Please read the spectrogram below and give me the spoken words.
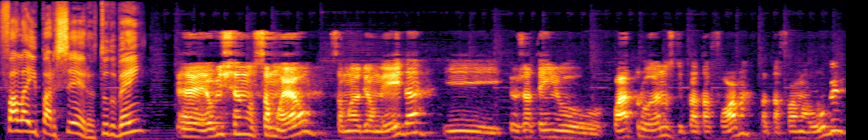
Fala aí, parceiro, tudo bem? É, eu me chamo Samuel, Samuel de Almeida, e eu já tenho quatro anos de plataforma, plataforma Uber.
